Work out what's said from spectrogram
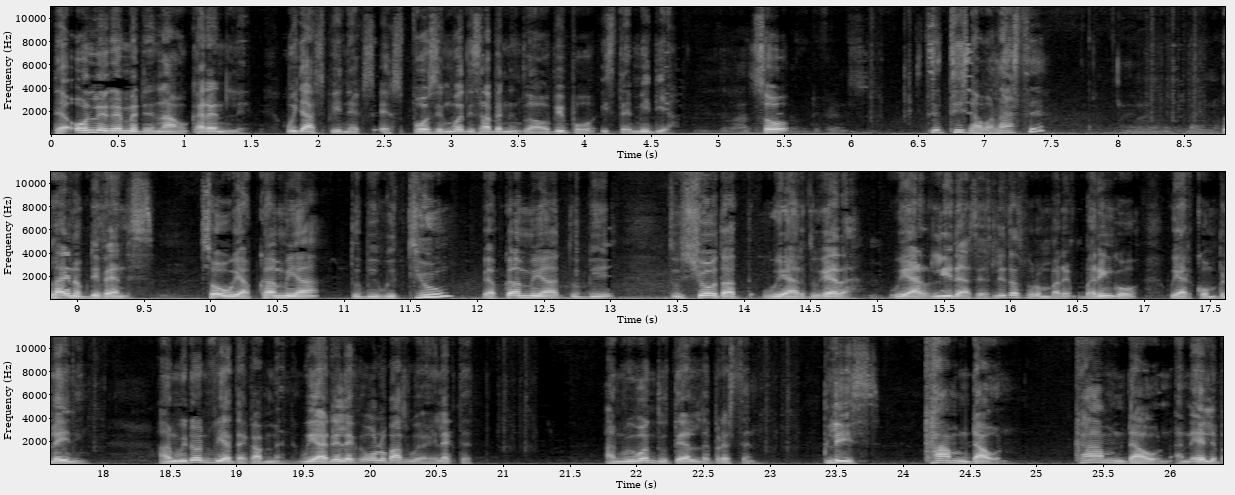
the only remedy now currently, which has been ex exposing what is happening to our people, is the media. So th- this is our last uh, line of defense. So we have come here to be with you. We have come here to be to show that we are together. We are leaders. As leaders from Baringo, we are complaining, and we don't fear the government. We are elect- all of us. We are elected, and we want to tell the president, please calm down, calm down, and help.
